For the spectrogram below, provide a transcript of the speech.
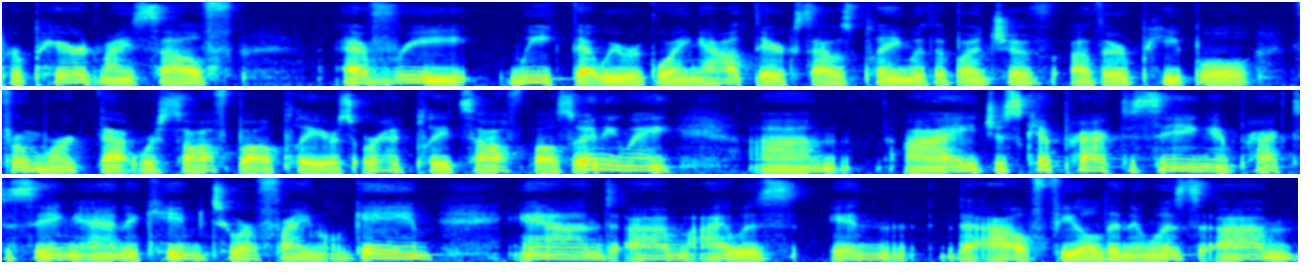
prepared myself every week that we were going out there because I was playing with a bunch of other people from work that were softball players or had played softball. So, anyway, um, I just kept practicing and practicing, and it came to our final game, and um, I was in the outfield, and it was um,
